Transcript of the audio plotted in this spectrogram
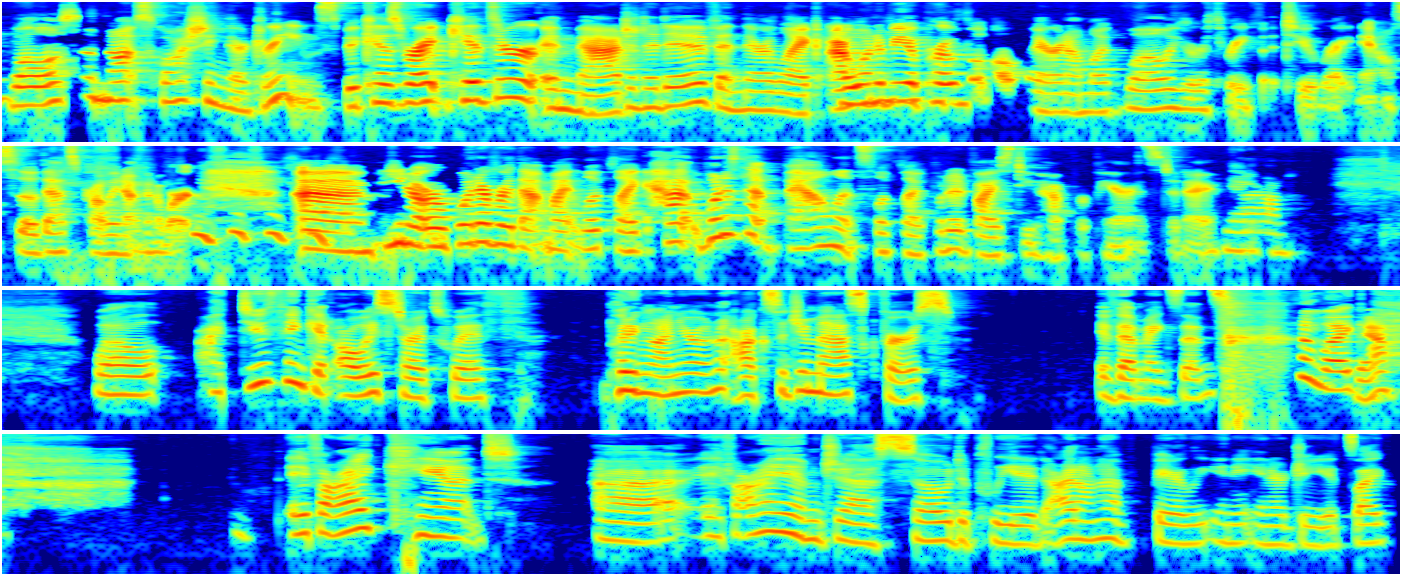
while also not squashing their dreams? Because right, kids are imaginative and they're like, I want to be a pro mm-hmm. football player. And I'm like, well, you're three foot two right now. So that's probably not going to work. um, you know, or whatever that might look like. How, what does that balance look like? What advice do you have for parents today? Yeah. Well, I do think it always starts with putting on your own oxygen mask first, if that makes sense. like, yeah. if I can't, uh, if I am just so depleted, I don't have barely any energy. It's like,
